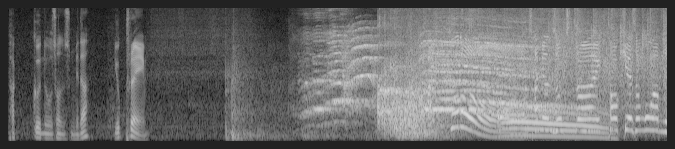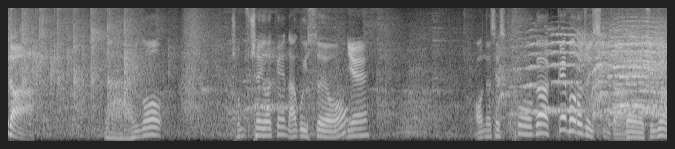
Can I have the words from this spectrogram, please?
박근우 선수입니다. 6프레임. 키에 성공합니다. 야, 이거 점수 차이가 꽤 나고 있어요. 예. 어느새 스코어가 꽤 벌어져 있습니다. 네, 지금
